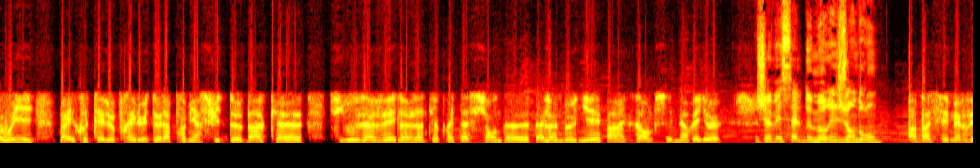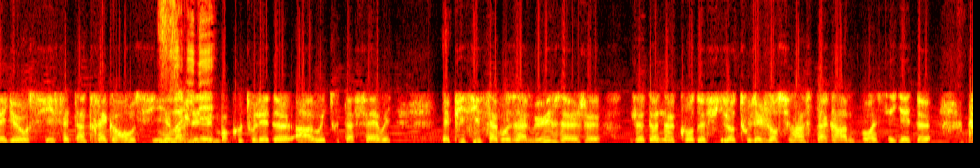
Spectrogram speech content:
Oui, bah écoutez, le prélude de la première suite de Bach, euh, si vous avez l'interprétation d'Alain Meunier, par exemple, c'est merveilleux. J'avais celle de Maurice Gendron. Ah bah c'est merveilleux aussi, c'est un très grand aussi. Vous je les aime beaucoup tous les deux. Ah oui, tout à fait, oui. Et puis si ça vous amuse, je, je donne un cours de philo tous les jours sur Instagram pour essayer de,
